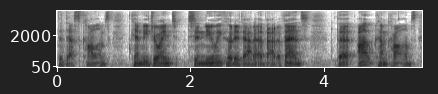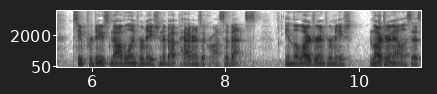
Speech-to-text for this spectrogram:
the deaths columns, can be joined to newly coded data about events, the outcome columns, to produce novel information about patterns across events. In the larger information, larger analysis,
